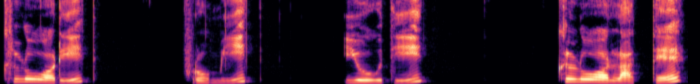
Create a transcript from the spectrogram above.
Chlorid, Bromid, Iodid, Chlorate,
